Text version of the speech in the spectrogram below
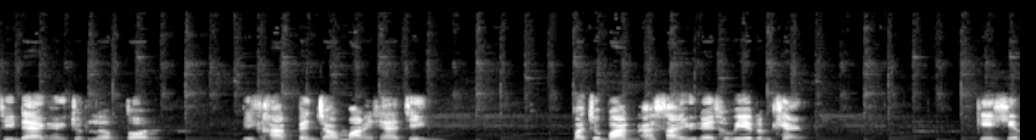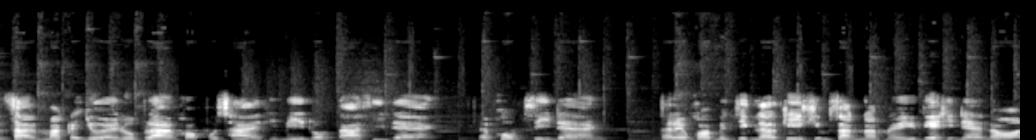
สีแดงแห่งจุดเริ่มต้น มีคัสเป็นจอมมารที่แท้จริง ปัจจุบันอาศัยอยู่ในทวีปน้ำแข็ง กีคิมสันมักจะอยู่ในรูปร่างของผู้ชายที่มีดวงตาสีแดง และผมสีแดง แต่ในความเป็นจริงแล้วกีคิมสันนั้นไม่มีเพศที่แน่นอน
